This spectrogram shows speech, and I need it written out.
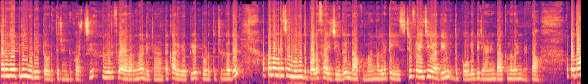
കറിവേപ്പിലും കൂടി ഇട്ട് കൊടുത്തിട്ടുണ്ട് കുറച്ച്. നല്ലൊരു ഫ്ലേവറിന് വേണ്ടിയിട്ടാണ് കേട്ടോ കറിവേപ്പില ഇട്ട് കൊടുത്തിട്ടുള്ളത്. അപ്പോൾ നമ്മുടെ ചെമ്മീൻ ഇതുപോലെ ഫ്രൈ ചെയ്ത് ഉണ്ടാക്കുമ്പോൾ നല്ല ടേസ്റ്റ് ഫ്രൈ ചെയ്യാതെയും ഇതുപോലെ ബിരിയാണി ഉണ്ടാക്കുന്നവരുണ്ട് കേട്ടോ. അപ്പോൾ അതാ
